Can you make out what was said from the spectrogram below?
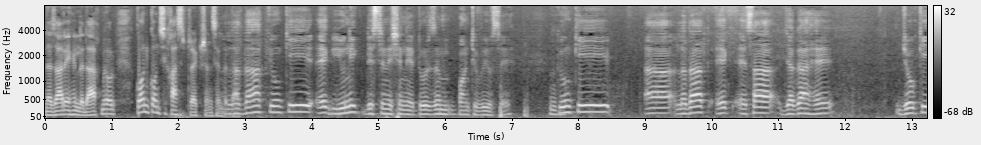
नज़ारे हैं लद्दाख में और कौन कौन सी खास अट्रैक्शन है लद्दाख? क्योंकि एक यूनिक डेस्टिनेशन है टूरिज़्म पॉइंट ऑफ़ व्यू से। क्योंकि लद्दाख एक ऐसा जगह है जो कि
